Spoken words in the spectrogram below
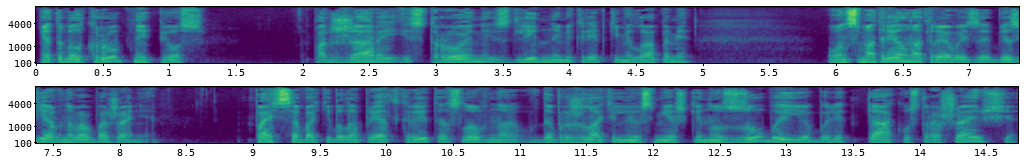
Это был крупный пес, поджарый и стройный, с длинными крепкими лапами. Он смотрел на Тревойза без явного обожания. Пасть собаки была приоткрыта, словно в доброжелательной усмешке, но зубы ее были так устрашающие,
